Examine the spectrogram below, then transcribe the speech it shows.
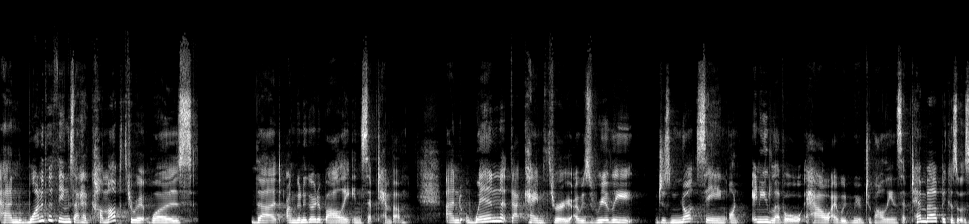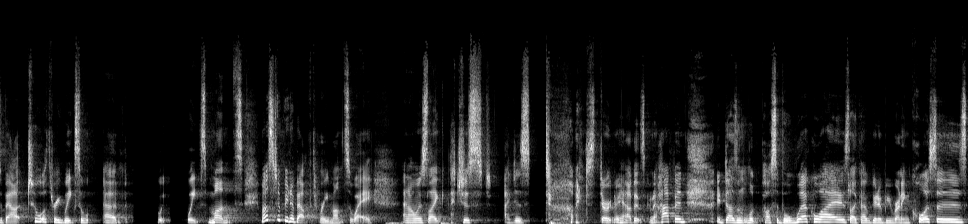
And one of the things that had come up through it was that I'm going to go to Bali in September. And when that came through, I was really just not seeing on any level how I would move to Bali in September because it was about two or three weeks, uh, weeks, months. Must have been about three months away. And I was like, I just, I just, I just don't know how that's going to happen. It doesn't look possible work wise. Like I'm going to be running courses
